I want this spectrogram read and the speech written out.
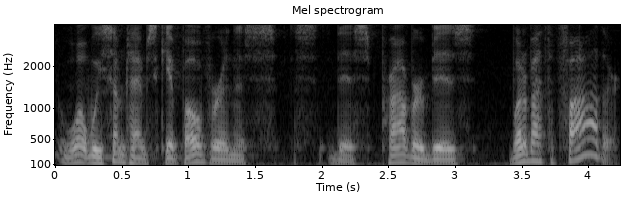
what we sometimes skip over in this, this proverb is what about the father?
